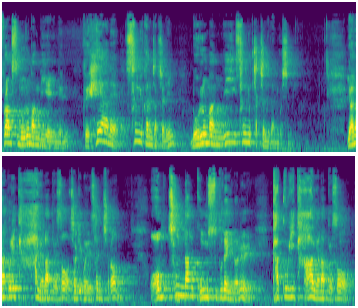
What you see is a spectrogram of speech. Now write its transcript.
프랑스 노르망디에 있는 그 해안에 상륙하는 작전인 노르망디 상륙 작전이라는 것입니다. 연합군이 다 연합해서 저기 보이는 사진처럼 엄청난 공수부대 인원을 각국이 다 연합해서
